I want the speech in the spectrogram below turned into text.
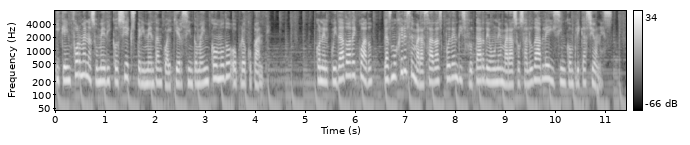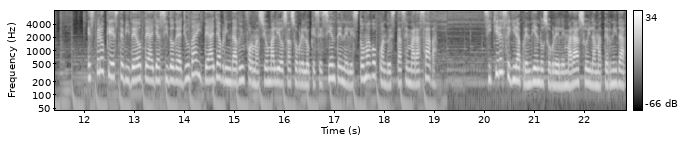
y que informen a su médico si experimentan cualquier síntoma incómodo o preocupante. Con el cuidado adecuado, las mujeres embarazadas pueden disfrutar de un embarazo saludable y sin complicaciones. Espero que este video te haya sido de ayuda y te haya brindado información valiosa sobre lo que se siente en el estómago cuando estás embarazada. Si quieres seguir aprendiendo sobre el embarazo y la maternidad,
